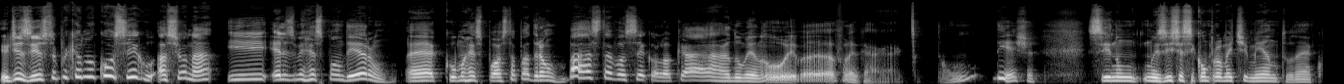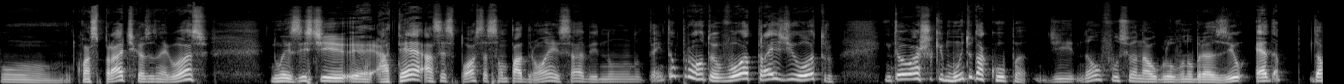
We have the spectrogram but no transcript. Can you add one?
Eu desisto porque eu não consigo acionar. E eles me responderam é, com uma resposta padrão. Basta você colocar no menu. E eu falei, cara, então deixa. Se não, não existe esse comprometimento né, com, com as práticas do negócio, não existe. É, até as respostas são padrões, sabe? Não, não, tem. Então pronto, eu vou atrás de outro. Então eu acho que muito da culpa de não funcionar o Globo no Brasil é da, da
